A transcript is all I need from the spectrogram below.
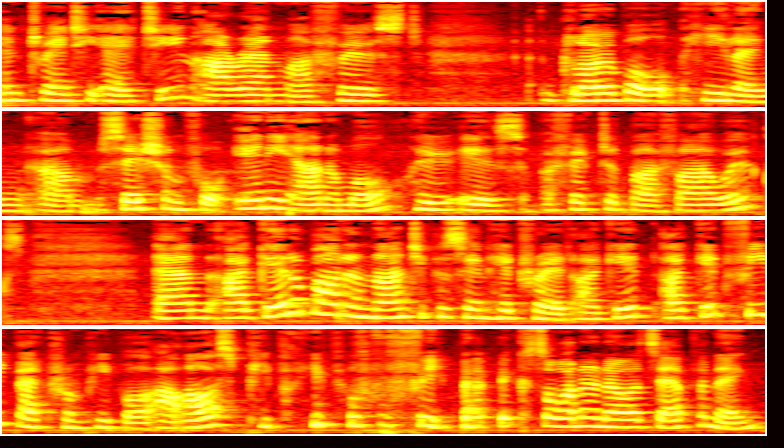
in 2018. I ran my first global healing um, session for any animal who is affected by fireworks. And I get about a ninety percent hit rate. I get I get feedback from people. I ask people, people for feedback because I want to know what's happening.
